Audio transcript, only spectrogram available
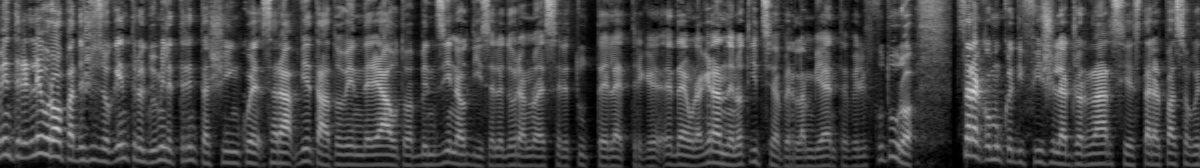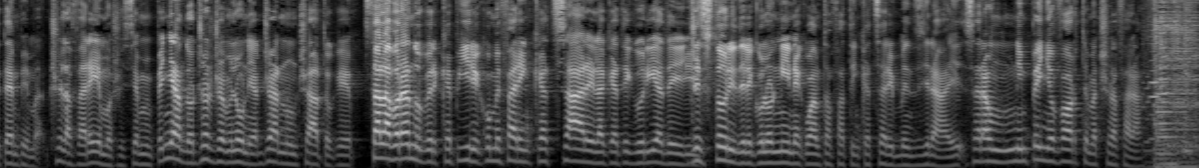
Mentre l'Europa ha deciso che entro il 2035 sarà vietato vendere auto a benzina o diesel e dovranno essere tutte elettriche ed è una grande notizia per l'ambiente e per il futuro. Sarà comunque difficile aggiornarsi e stare al passo coi tempi, ma ce la faremo, ci stiamo impegnando. Giorgia Meloni ha già annunciato che sta lavorando per capire come fare incazzare la categoria dei gestori delle colonnine quanto ha fatto incazzare i benzinai. Sarà un impegno forte, ma ce la farà.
